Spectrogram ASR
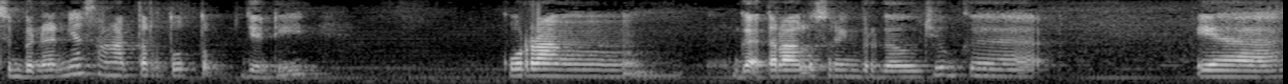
sebenarnya sangat tertutup. Jadi kurang nggak terlalu sering bergaul juga. Ya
